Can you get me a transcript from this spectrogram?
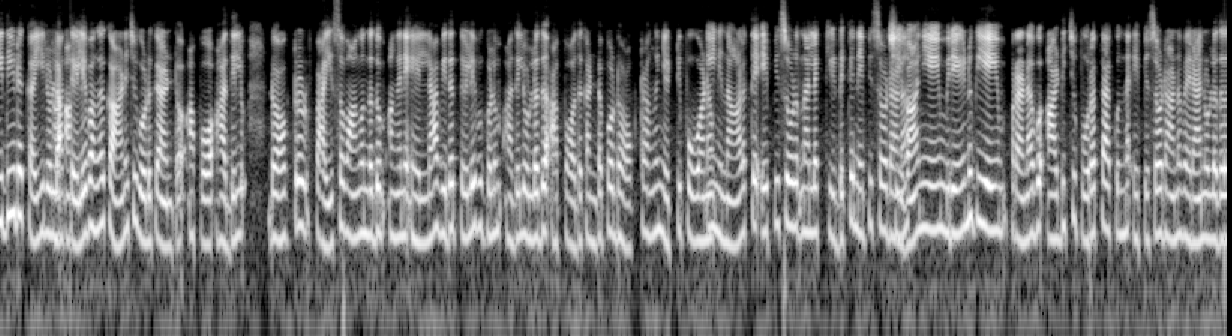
നിധിയുടെ കയ്യിലുള്ള തെളിവങ്ങ് കാണിച്ചു കൊടുക്കുകയാണ് കേട്ടോ അപ്പോൾ അതിൽ ഡോക്ടർ പൈസ വാങ്ങുന്നതും അങ്ങനെ എല്ലാവിധ തെളിവുകളും അതിലുള്ളത്. അപ്പോൾ അത് കണ്ടപ്പോൾ ഡോക്ടർ അങ്ങ് ഞെട്ടിപ്പോവാണ്. ഇനി നാളത്തെ എപ്പിസോഡ് നല്ല കിടുക്കൻ എപ്പിസോഡാണ്. ശിവാനിയെയും രേണുകയെയും പ്രണവ് അടിച്ചു പുറത്താക്കുന്ന എപ്പിസോഡാണ് വരാനുള്ളത്.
